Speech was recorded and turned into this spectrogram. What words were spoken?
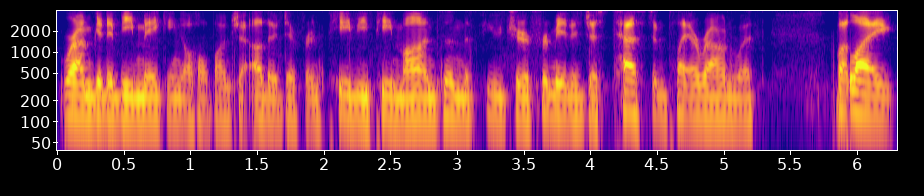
where I'm going to be making a whole bunch of other different PvP mons in the future for me to just test and play around with. But like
